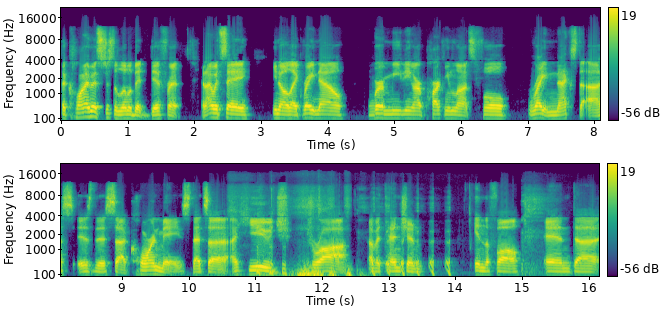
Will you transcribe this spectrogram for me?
the climate's just a little bit different. And i would say you know like right now we're meeting our parking lots full. Right next to us is this uh, corn maze that's a, a huge draw of attention in the fall. And uh,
